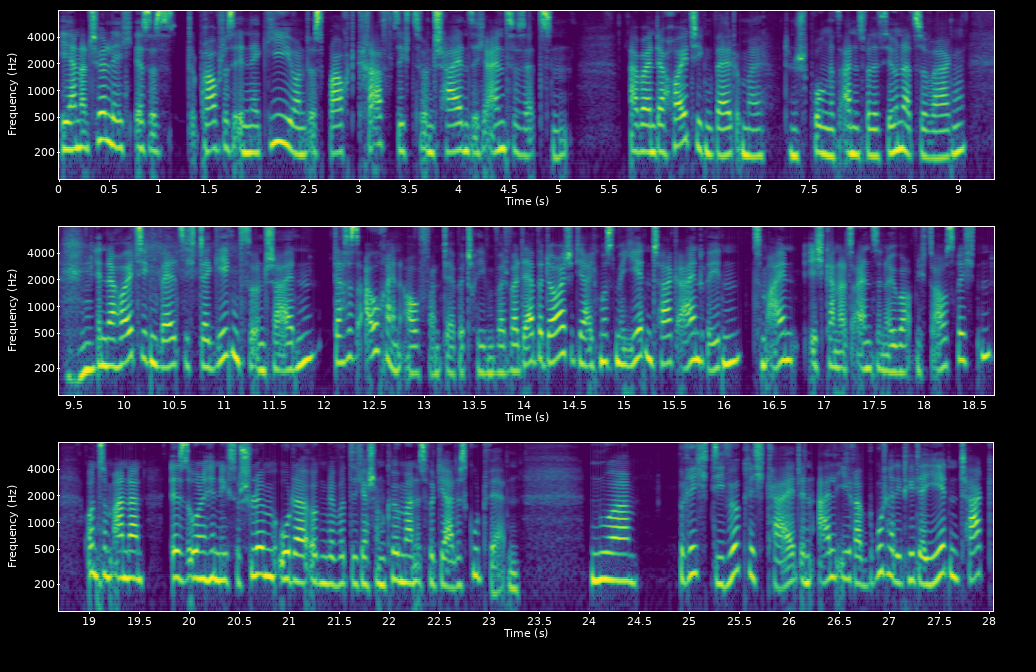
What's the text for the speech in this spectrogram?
Ja, natürlich ist es, braucht es Energie und es braucht Kraft, sich zu entscheiden, sich einzusetzen. Aber in der heutigen Welt, um mal den Sprung ins 21. Jahrhundert zu wagen, mhm. in der heutigen Welt sich dagegen zu entscheiden, das ist auch ein Aufwand, der betrieben wird. Weil der bedeutet ja, ich muss mir jeden Tag einreden, zum einen, ich kann als Einzelner überhaupt nichts ausrichten und zum anderen ist es ohnehin nicht so schlimm oder irgendwer wird sich ja schon kümmern, es wird ja alles gut werden. Nur bricht die Wirklichkeit in all ihrer Brutalität ja jeden Tag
